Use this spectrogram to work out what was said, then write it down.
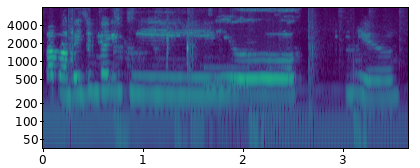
Sampai jumpa Vivi. See you. See you.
